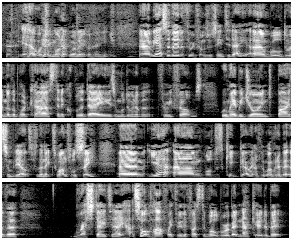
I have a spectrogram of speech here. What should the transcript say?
yeah, watching one, one, one each. Um, yeah, so they're the three films we've seen today. Um, we'll do another podcast in a couple of days, and we'll do another three films. We may be joined by somebody else for the next ones. We'll see. Um, yeah, and we'll just keep going. I think we're having a bit of a rest day today. Sort of halfway through the festival, we're a bit knackered, a bit,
